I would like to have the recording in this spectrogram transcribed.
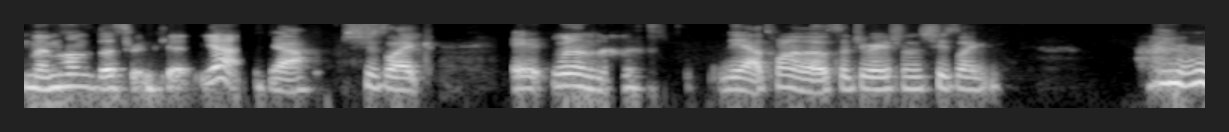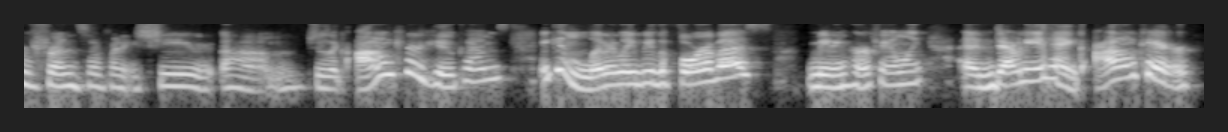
My mom's best friend kid. Yeah, yeah, she's like, it one of those. yeah, it's one of those situations. She's like, her friend's so funny. She um she's like, I don't care who comes. It can literally be the four of us, meaning her family, and Devaney and Hank. I don't care.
